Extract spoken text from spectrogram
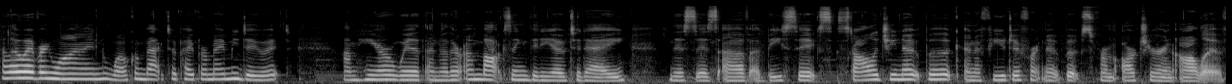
Hello everyone, welcome back to Paper Made Me Do It. I'm here with another unboxing video today. This is of a B6 Stalogy notebook and a few different notebooks from Archer and Olive.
